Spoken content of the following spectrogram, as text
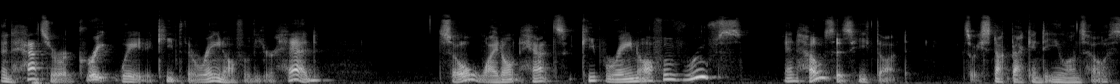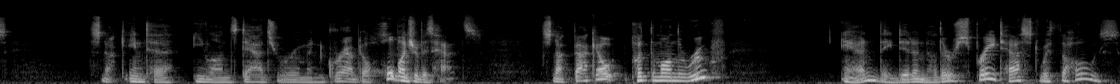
and hats are a great way to keep the rain off of your head. So, why don't hats keep rain off of roofs and houses? He thought. So he snuck back into Elon's house, snuck into Elon's dad's room, and grabbed a whole bunch of his hats. Snuck back out, put them on the roof, and they did another spray test with the hose.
